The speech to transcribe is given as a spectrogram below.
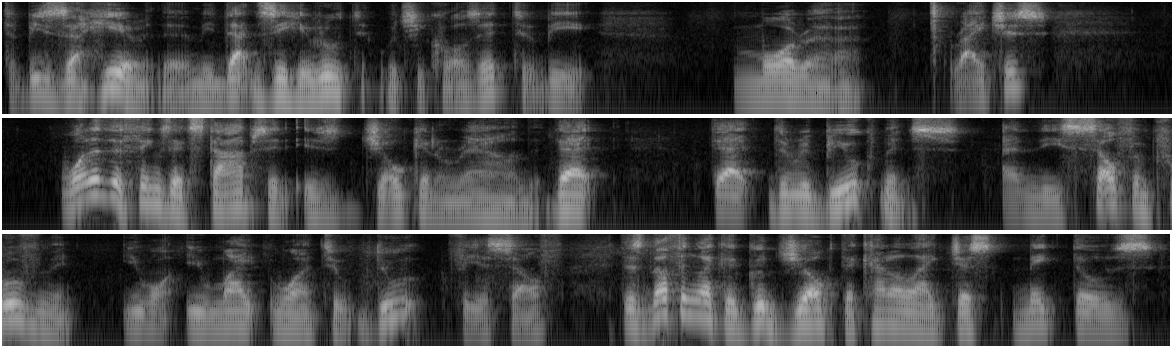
to be zahir, the midat zihirut, which he calls it, to be more uh, righteous. One of the things that stops it is joking around. That that the rebukements and the self improvement you want you might want to do for yourself. There's nothing like a good joke that kind of like just make those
